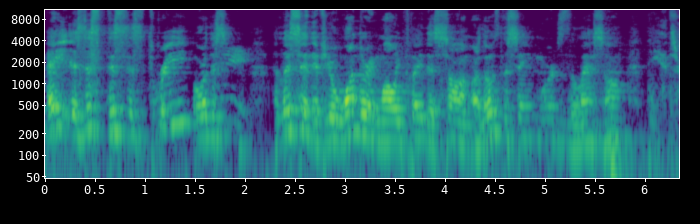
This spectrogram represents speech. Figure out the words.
Hey, is this this is three or this? Listen, if you're wondering while we play this song, are those the same words as the last song? The answer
